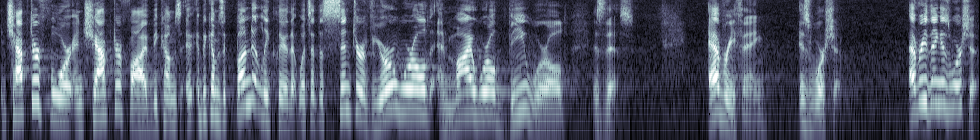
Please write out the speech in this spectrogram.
In chapter 4 and chapter 5, becomes, it becomes abundantly clear that what's at the center of your world and my world, the world, is this everything is worship. Everything is worship.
